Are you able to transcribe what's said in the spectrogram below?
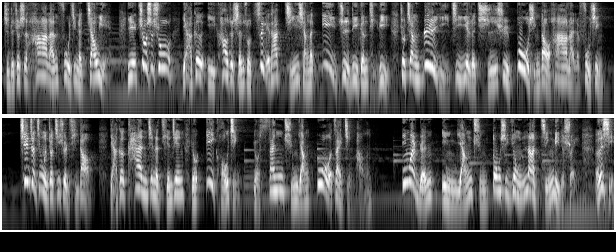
指的就是哈兰附近的郊野。也就是说，雅各倚靠着神所赐给他极强的意志力跟体力，就这样日以继夜的持续步行到哈兰的附近。接着经文就继续的提到，雅各看见了田间有一口井，有三群羊卧在井旁。因为人饮羊群都是用那井里的水，而且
